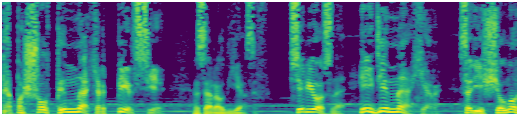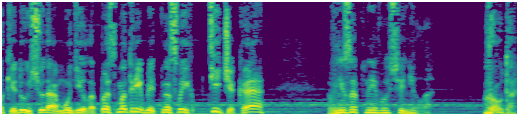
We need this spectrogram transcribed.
«Да пошел ты нахер, Перси!» — заорал Язов. «Серьезно, иди нахер! Садись, щелнок, иду сюда, мудила, посмотри, блядь, на своих птичек, а!» Внезапно его осенило. «Роудер!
